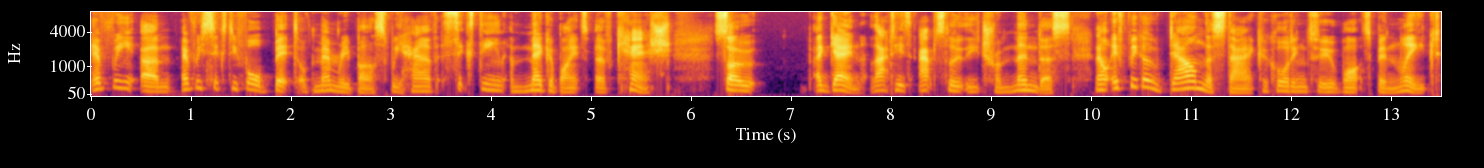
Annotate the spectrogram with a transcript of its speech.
every um, every 64 bit of memory bus we have 16 megabytes of cache. So again that is absolutely tremendous. Now if we go down the stack according to what's been leaked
